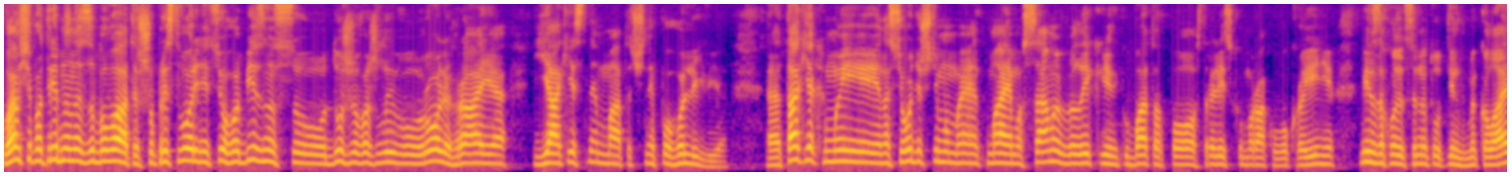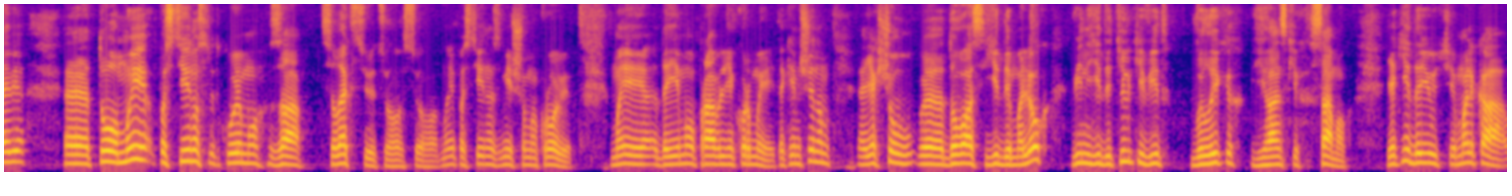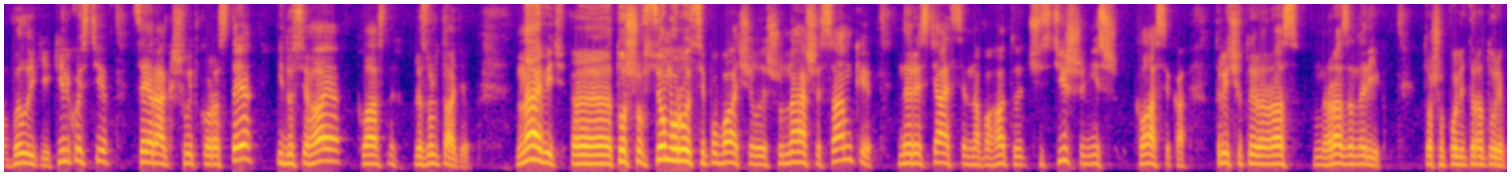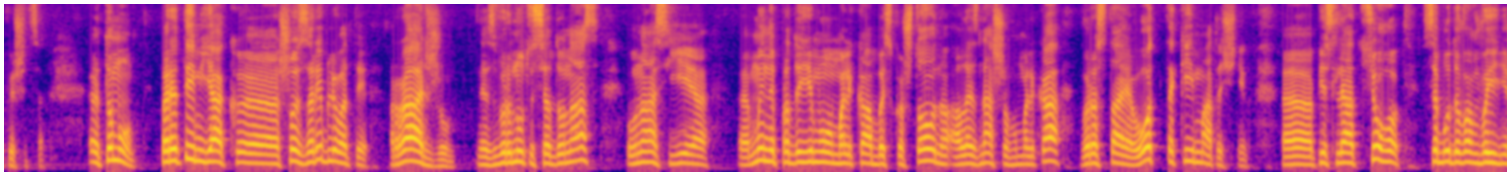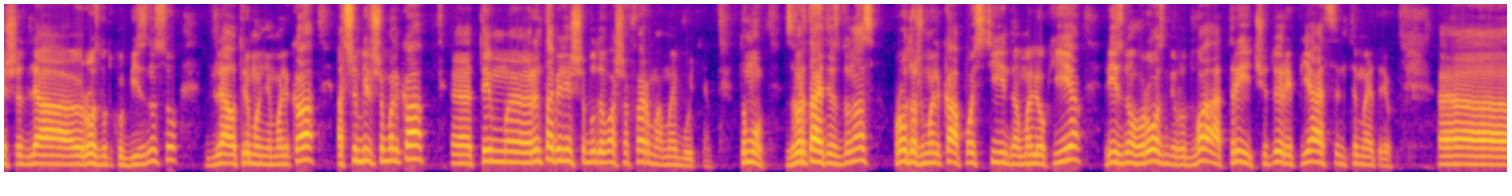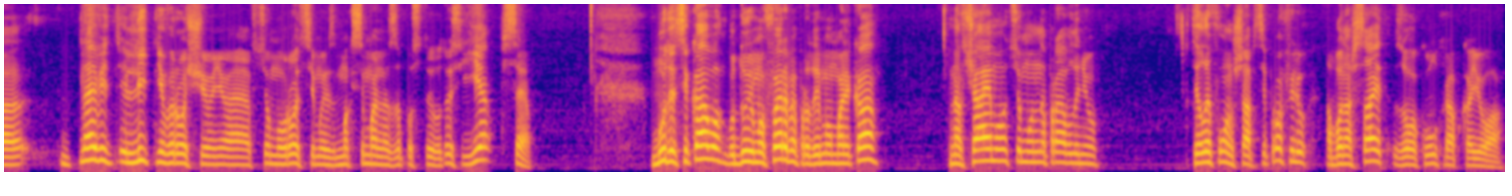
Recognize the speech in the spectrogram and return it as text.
Вам ще потрібно не забувати, що при створенні цього бізнесу дуже важливу роль грає якісне маточне поголів'я. Е, Так як ми на сьогоднішній момент маємо саме великий інкубатор по австралійському раку в Україні, він знаходиться не тут, він в Миколаєві. е, То ми постійно слідкуємо за селекцією цього всього. Ми постійно змішуємо крові. Ми даємо правильні корми. Таким чином, е, якщо до вас їде мальок, він їде тільки від великих гігантських самок, які дають малька великій кількості. Цей рак швидко росте і досягає класних результатів. Навіть е, то, що в цьому році побачили, що наші самки не рестяться набагато частіше, ніж класика 3-4 раз, рази на рік, то, що по літературі пишеться. Е, тому перед тим, як е, щось зариблювати, раджу е, звернутися до нас. У нас є. Е, Ми не продаємо малька безкоштовно, але з нашого малька виростає от такий маточник. Е, Після цього це буде вам вигідніше для розвитку бізнесу, для отримання малька. А чим більше малька, е, тим рентабельніше буде ваша ферма майбутнє. Тому звертайтесь до нас. Продаж малька постійно мальок є різного розміру: 2, 3, 4, 5 сантиметрів. Навіть літнє вирощування в цьому році ми максимально запустили. Тобто є все. Буде цікаво, будуємо ферми, продаємо малька, навчаємо цьому направленню. Телефон в шапці профілю або наш сайт zoocool.ua.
